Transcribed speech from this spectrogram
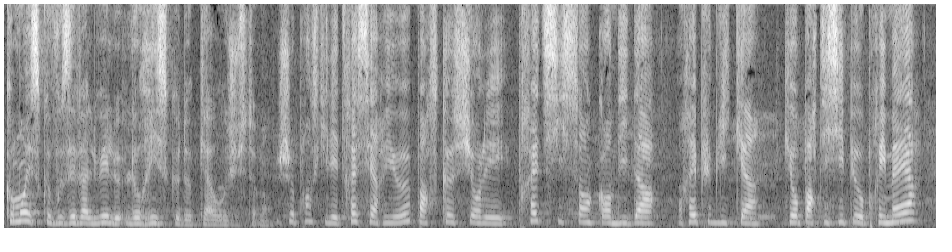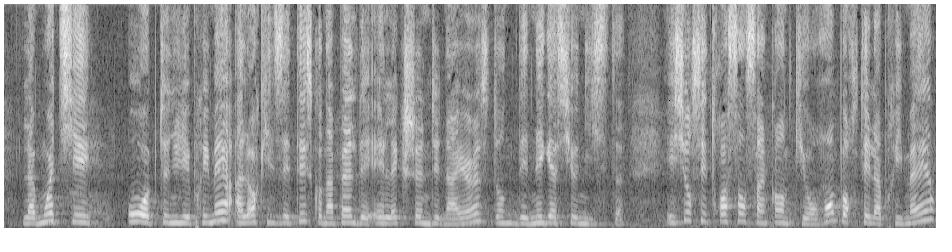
Comment est-ce que vous évaluez le, le risque de chaos justement? Je pense qu'il est très sérieux parce que sur les près de 600 candidats républicains qui ont participé aux primaires, la moitié ont obtenu les primaires alors qu'ils étaient ce qu'on appelle des election deniers, donc des négationnistes. Et sur ces 350 qui ont remporté la primaire,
